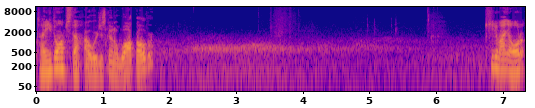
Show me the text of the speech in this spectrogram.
자, 이동합시다. Are we just gonna walk over? 길이 많이 얼어,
